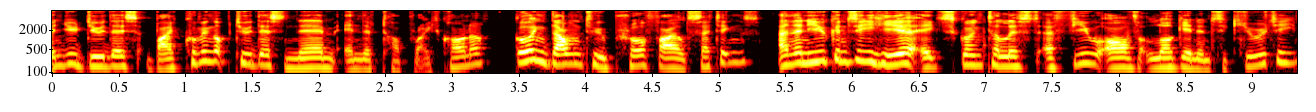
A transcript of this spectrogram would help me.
and you do this by coming up to this name in the top right corner, going down to profile settings, and then you can see here it's going to list a few of login and security,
